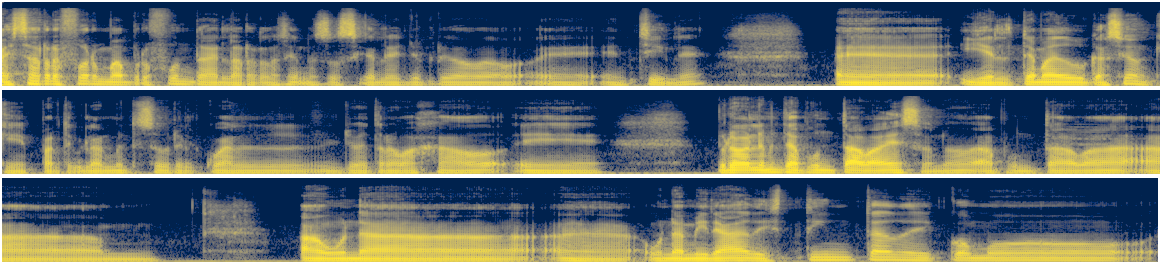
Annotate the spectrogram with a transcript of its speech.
esa reforma profunda de las relaciones sociales, yo creo, eh, en Chile. Eh, y el tema de educación, que particularmente sobre el cual yo he trabajado, eh, probablemente apuntaba a eso, ¿no? Apuntaba a, una, una, mirada distinta de cómo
